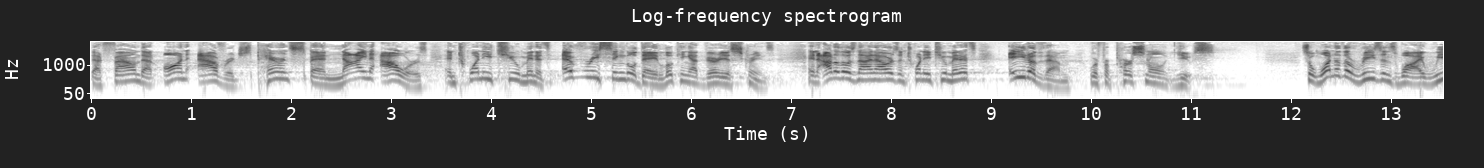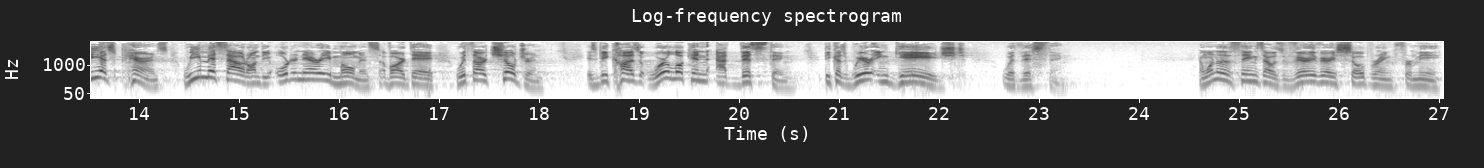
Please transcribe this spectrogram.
that found that on average, parents spend nine hours and 22 minutes every single day looking at various screens. And out of those nine hours and 22 minutes, eight of them were for personal use. So, one of the reasons why we as parents, we miss out on the ordinary moments of our day with our children is because we're looking at this thing, because we're engaged with this thing. And one of the things that was very, very sobering for me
